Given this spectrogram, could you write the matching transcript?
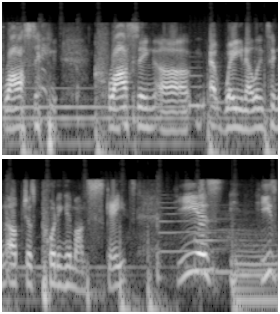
crossing, crossing uh, at Wayne Ellington up, just putting him on skates. He is. He's.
